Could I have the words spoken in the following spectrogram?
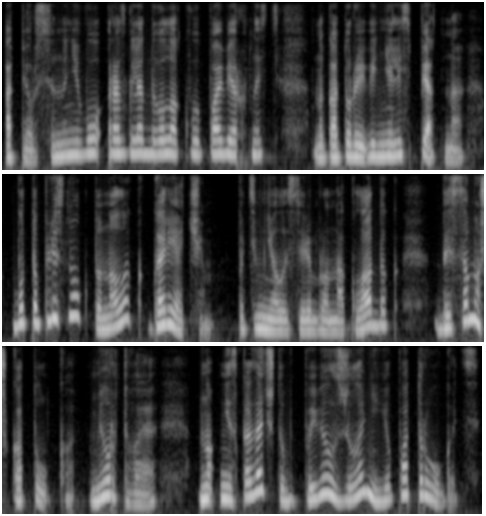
оперся на него, разглядывая лаковую поверхность, на которой виднелись пятна, будто плеснул кто на лак горячим. Потемнело серебро накладок, да и сама шкатулка, мертвая, но не сказать, чтобы появилось желание ее потрогать.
